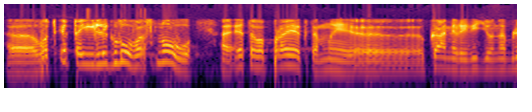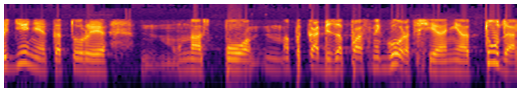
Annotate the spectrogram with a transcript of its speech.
Э, вот это и легло в основу э, этого проекта. Мы камеры видеонаблюдения, которые у нас по АПК «Безопасный город», все они оттуда,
